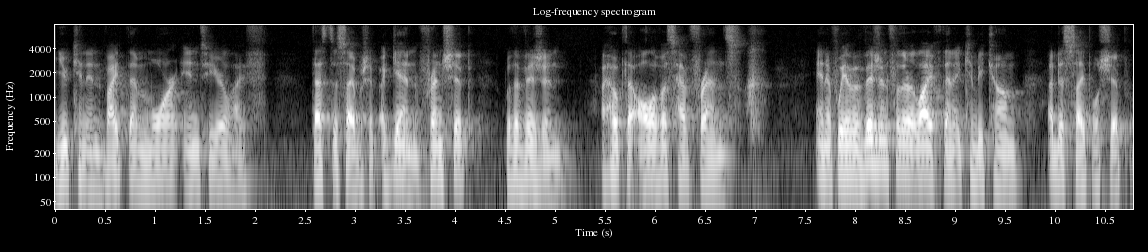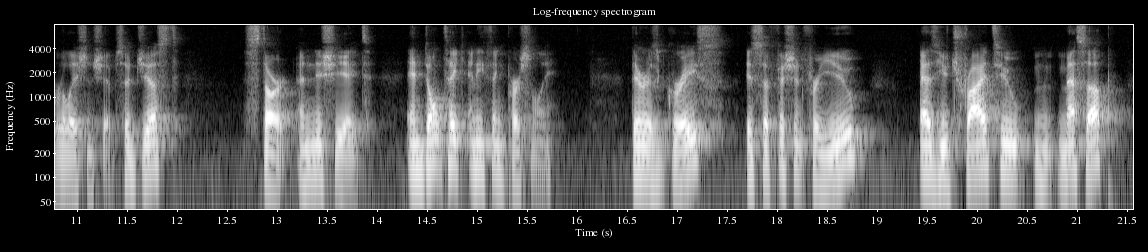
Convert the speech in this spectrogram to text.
you can invite them more into your life. That's discipleship. Again, friendship with a vision. I hope that all of us have friends. And if we have a vision for their life, then it can become a discipleship relationship. So just start, initiate, and don't take anything personally. There is grace is sufficient for you as you try to mess up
